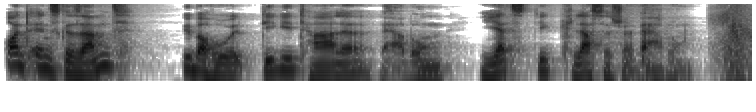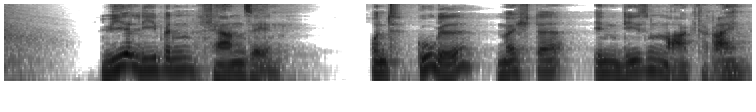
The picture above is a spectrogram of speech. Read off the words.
und insgesamt überholt digitale Werbung jetzt die klassische Werbung. Wir lieben Fernsehen und Google möchte in diesen Markt rein.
